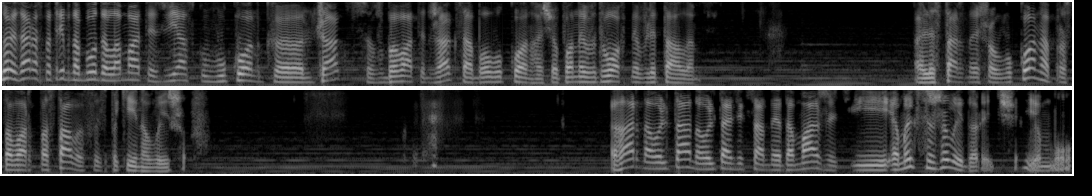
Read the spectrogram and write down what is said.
Ну і зараз потрібно буде ламати зв'язку Вуконг е, Джакс, вбивати Джакса або Вуконга, щоб вони вдвох не влітали. Алістар знайшов Вуконга, просто варт поставив і спокійно вийшов. Гарна ульта, але ульта Зікса не дамажить, і MX живий, до речі, йому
